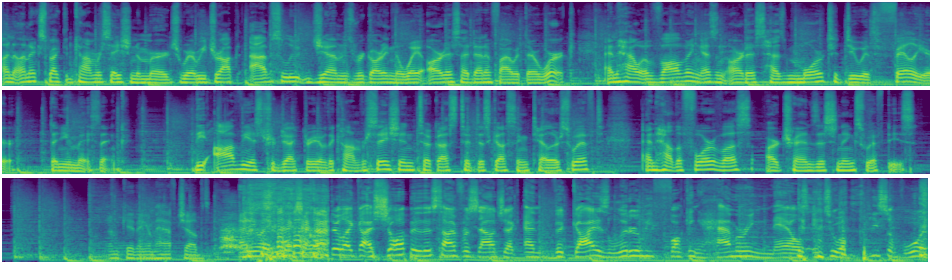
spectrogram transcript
an unexpected conversation emerged where we dropped absolute gems regarding the way artists identify with their work and how evolving as an artist has more to do with failure than you may think. The obvious trajectory of the conversation took us to discussing Taylor Swift and how the four of us are transitioning Swifties. I'm kidding. I'm half chubbed. Anyway, next They're like, guys, show up at this time for sound check, and the guy is literally fucking hammering nails into a piece of wood,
